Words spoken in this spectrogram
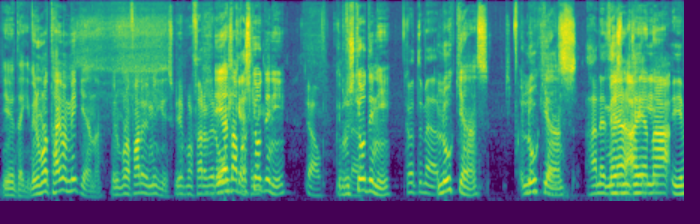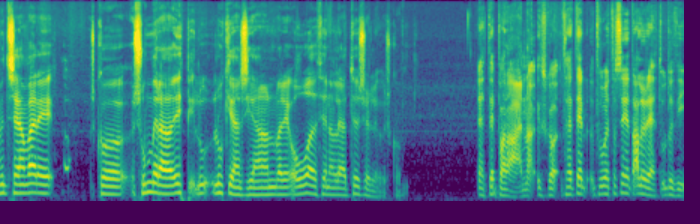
Ég veit ekki, við erum búin að tæma mikið hann við erum búin að fara við mikið Við sko. vera ég ætla bara að skjóta inn í. Já, ég bara skjóta inn í lúkið hans lúkið hans Hann er það sem hérna- ég, ég myndi segja hann væri sko, súmeraða upp í lú- lúkið hans í að hann væri óaðfinnanlega tösulegur sko. þetta er bara, na, sko, þetta er, þú ert að segja þetta alveg rétt út af því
